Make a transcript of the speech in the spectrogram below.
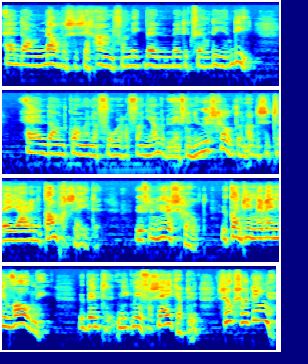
En dan melden ze zich aan van ik ben, weet ik veel, die en die. En dan kwam er naar voren van ja, maar u heeft een huurschuld. Dan hadden ze twee jaar in de kamp gezeten. U heeft een huurschuld. U kunt niet meer in uw woning. U bent niet meer verzekerd. U, zulke soort dingen.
